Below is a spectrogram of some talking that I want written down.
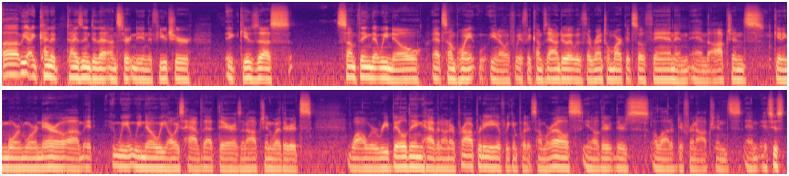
Uh, yeah it kind of ties into that uncertainty in the future. It gives us something that we know at some point, you know, if, if it comes down to it, with the rental market so thin and, and the options getting more and more narrow, um, it we, we know we always have that there as an option, whether it's while we're rebuilding, have it on our property. If we can put it somewhere else, you know, there, there's a lot of different options, and it's just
